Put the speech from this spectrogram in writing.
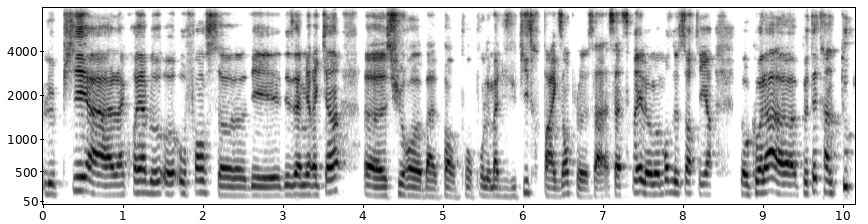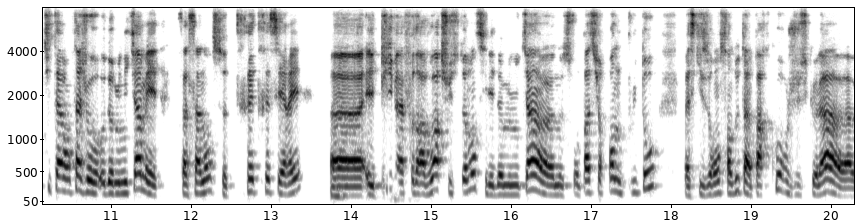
le- pied à l'incroyable offense des, des Américains euh, sur bah, pour, pour- le match du titre par exemple ça, ça serait le moment de le sortir donc voilà peut-être un tout petit avantage aux, aux Dominicains mais ça s'annonce très très serré Euh, et puis, il bah, faudra voir justement si les Dominicains euh, ne se font pas surprendre plus tôt, parce qu'ils auront sans doute un parcours jusque-là euh,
